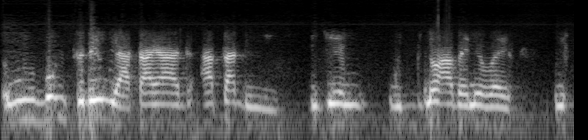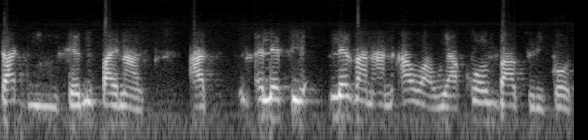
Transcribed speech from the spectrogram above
We, today we are tired. After the, the game, we did not have any rest. We start the semi-finals at let's say less than an hour. We are called back to the court.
